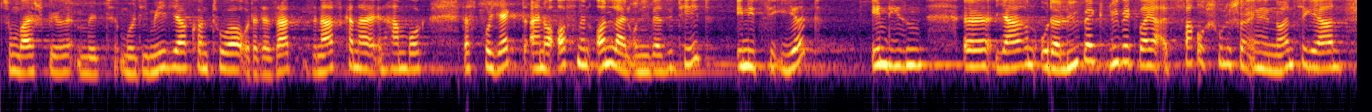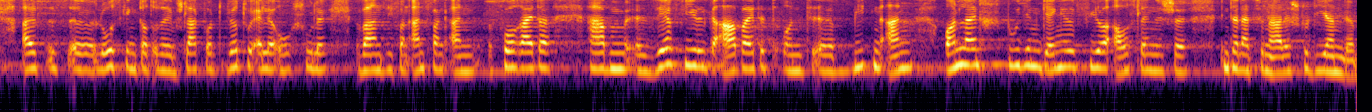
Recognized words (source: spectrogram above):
zum Beispiel mit Multimedia-Kontor oder der Senatskanal in Hamburg, das Projekt einer offenen Online-Universität initiiert in diesen äh, Jahren. Oder Lübeck. Lübeck war ja als Fachhochschule schon in den 90er Jahren, als es äh, losging, dort unter dem Schlagwort virtuelle Hochschule, waren sie von Anfang an Vorreiter, haben äh, sehr viel gearbeitet und äh, bieten an Online-Studiengänge für ausländische, internationale Studierende.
